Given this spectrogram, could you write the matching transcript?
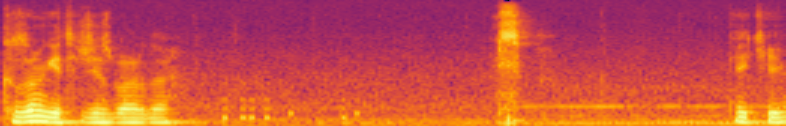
Kıza mı getireceğiz bardağı? Peki.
